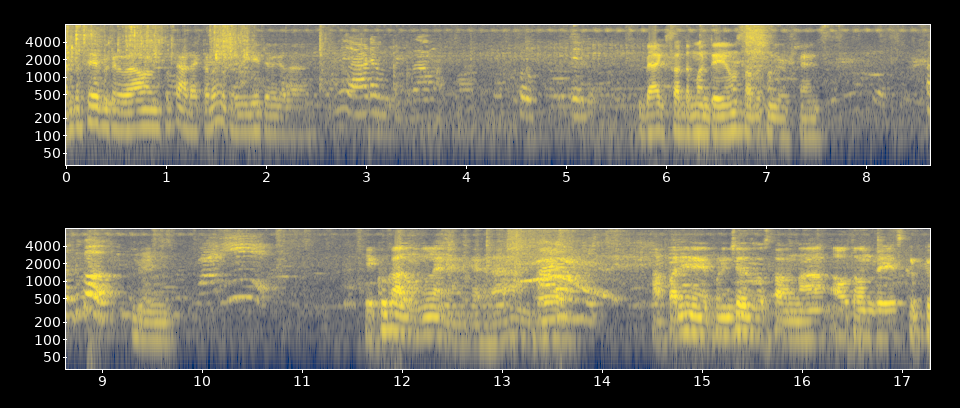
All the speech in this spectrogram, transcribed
ఎంతసేపు ఇక్కడ రావాలనుకుంటే ఆడెక్కడో ఇక్కడ కదా. బ్యాగ్ సర్దమంటే ఏమో సర్దటం లేదు ఫ్రెండ్స్. ఎక్కువ కాలం ఉండలేను నేను కదా ఆ పని నేను ఎప్పటి నుంచో చూస్తా ఉన్నా అవుతుంది స్క్రిప్ట్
